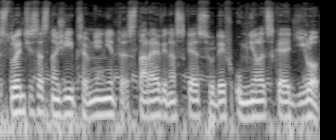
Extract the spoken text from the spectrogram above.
Studenti se snaží přeměnit staré vinařské sudy v umělecké dílo.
